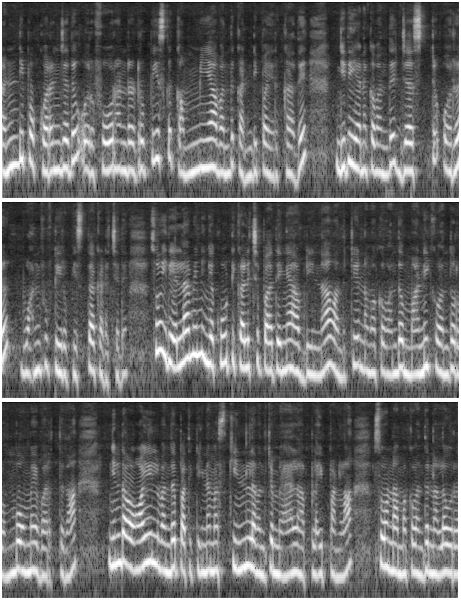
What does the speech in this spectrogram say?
கண்டிப்பாக குறைஞ்சது ஒரு ஃபோர் ஹண்ட்ரட் ருபீஸ்க்கு கம்மியாக வந்து கண்டிப்பாக இருக்காது. இது எனக்கு வந்து ஜஸ்ட் ஒரு ஒன் ஃபிஃப்டி ருபீஸ் தான் கிடச்சிது. ஸோ இது எல்லாமே நீங்கள் கூட்டி கழித்து பார்த்தீங்க அப்படின்னா வந்துட்டு நமக்கு வந்து மணிக்கு வந்து ரொம்பவுமே ஒர்த்து தான். இந்த ஆயில் வந்து பார்த்துக்கிட்டிங்கன்னா நம்ம ஸ்கின்னில் வந்துட்டு மேலே அப்ளை பண்ணலாம். ஸோ நமக்கு வந்து நல்ல ஒரு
